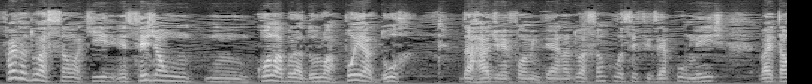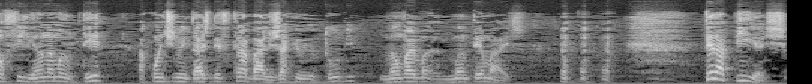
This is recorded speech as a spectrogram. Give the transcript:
faz a doação aqui, seja um, um colaborador, um apoiador da Rádio Reforma Interna. A doação que você fizer por mês vai estar auxiliando a manter a continuidade desse trabalho, já que o YouTube não vai manter mais. Terapias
